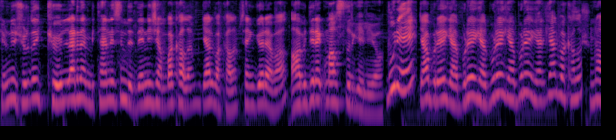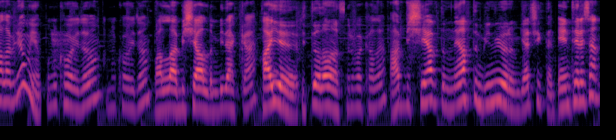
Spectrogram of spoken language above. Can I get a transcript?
Şimdi şuradaki köylülerden bir tanesini de deneyeceğim bakalım. Gel bakalım sen görev al. Abi direkt master geliyor. Bu ne? Gel buraya gel buraya gel buraya gel buraya gel gel bakalım. Şunu alabiliyor muyum? Bunu koydum. Bunu koydum. Vallahi bir şey aldım bir dakika. Hayır. Ciddi olamaz. Dur bakalım. Abi bir şey yaptım. Ne yaptım bilmiyorum gerçekten. Enteresan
